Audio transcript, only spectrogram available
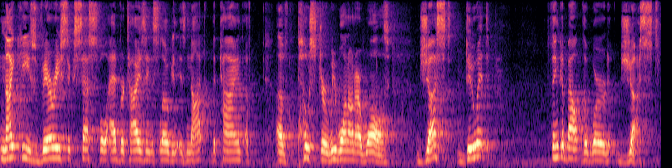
Nike's very successful advertising slogan is not the kind of, of poster we want on our walls. Just do it. Think about the word just.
